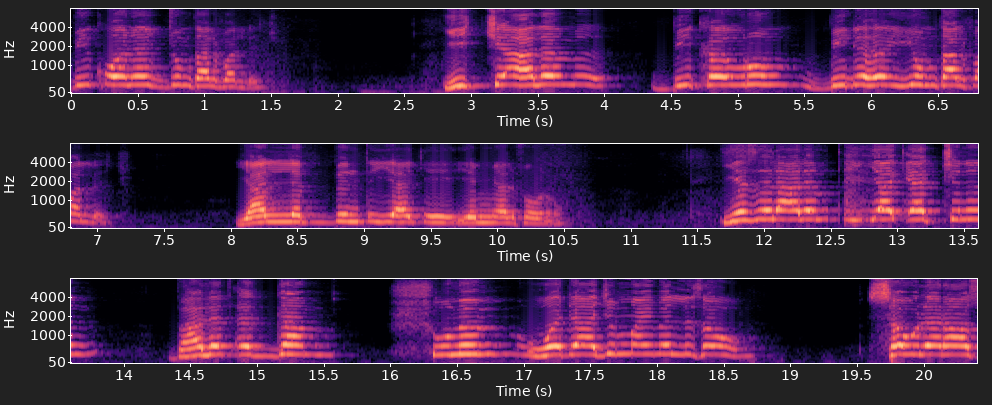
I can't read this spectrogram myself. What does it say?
ቢቆነጁም ታልፋለች። ይቺ ዓለም ቢከብሩም ቢደኸዩም ታልፋለች። ያለብን ጥያቄ የሚያልፈው ነው። የዘላለም ጥያቄያችንን ባለጠጋም ሹምም ወዳጅም አይመልሰውም። ሰው ለራሱ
